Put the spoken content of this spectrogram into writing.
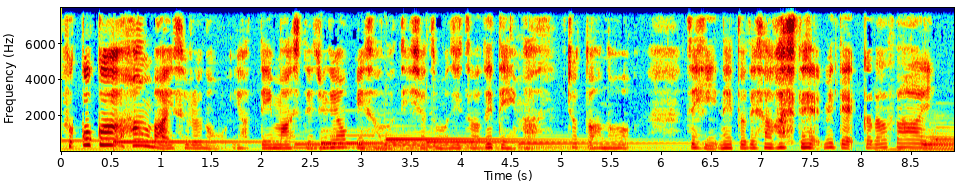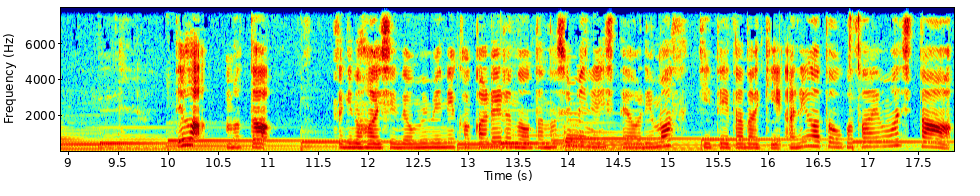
復刻販売するのをやっていまして、ジュリアン・オピーさんの T シャツも実は出ています。ちょっとあの、ぜひネットで探してみてください。では、また次の配信でお耳にかかれるのを楽しみにしております。聞いていただきありがとうございました。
